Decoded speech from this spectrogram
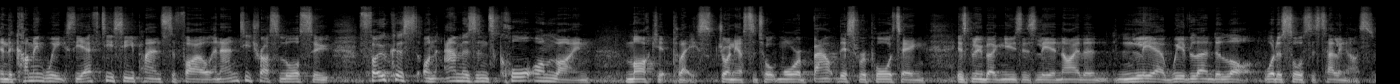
In the coming weeks, the FTC plans to file an antitrust lawsuit focused on Amazon's core online marketplace. Joining us to talk more about this reporting is Bloomberg News' Leah Nylen. Leah, we've learned a lot. What are sources telling us?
